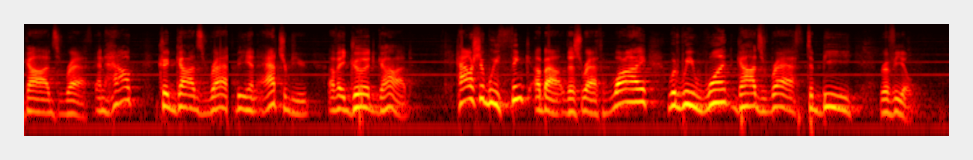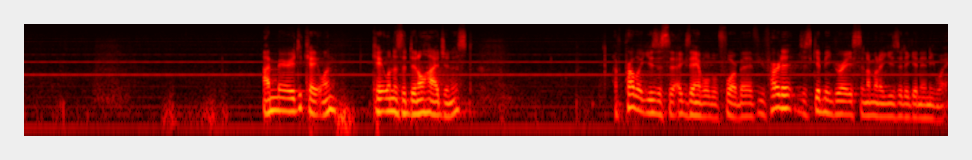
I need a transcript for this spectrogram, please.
God's wrath? And how could God's wrath be an attribute of a good God? How should we think about this wrath? Why would we want God's wrath to be revealed? I'm married to Caitlin. Caitlin is a dental hygienist. I've probably used this example before, but if you've heard it, just give me grace and I'm going to use it again anyway.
